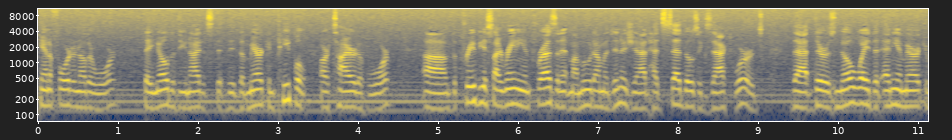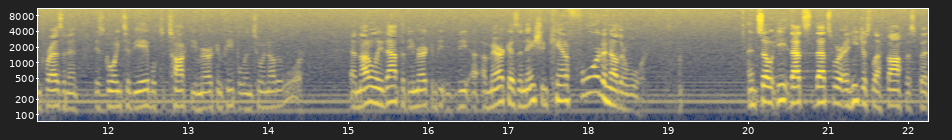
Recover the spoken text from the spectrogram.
can't afford another war. They know that the United States, the, the American people are tired of war. Uh, the previous Iranian president, Mahmoud Ahmadinejad, had said those exact words that there is no way that any American president is going to be able to talk the American people into another war. And not only that, but the American the, uh, America as a nation can't afford another war. And so he, that's, that's where, and he just left office, but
